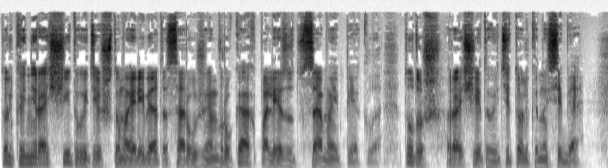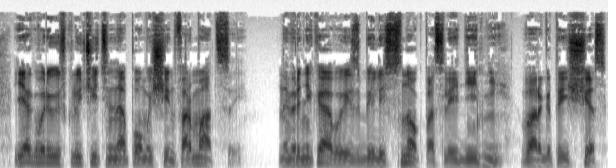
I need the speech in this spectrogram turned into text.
Только не рассчитывайте, что мои ребята с оружием в руках полезут в самое пекло. Тут уж рассчитывайте только на себя. Я говорю исключительно о помощи информации. Наверняка вы сбились с ног последние дни. Варга-то исчез.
